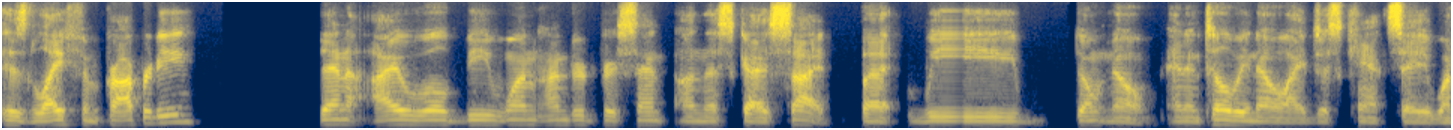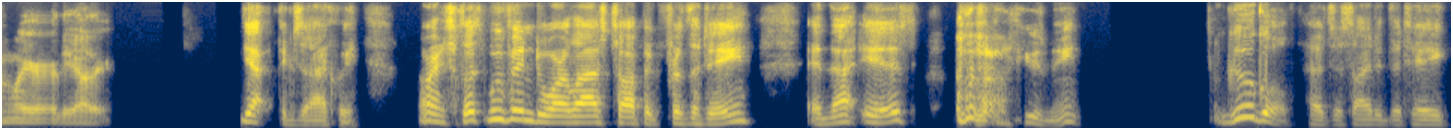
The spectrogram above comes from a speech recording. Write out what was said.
his life and property, then I will be 100% on this guy's side. But we don't know. And until we know, I just can't say one way or the other. Yeah, exactly. All right, so let's move into our last topic for the day. And that is, excuse me, Google has decided to take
